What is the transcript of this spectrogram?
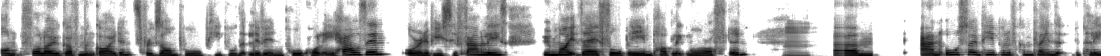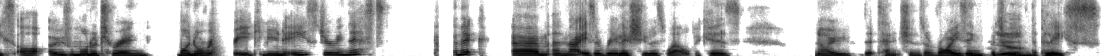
can't follow government guidance. For example, people that live in poor quality housing or in abusive families who might therefore be in public more often. Mm. Um, and also, people have complained that the police are over monitoring minority communities during this pandemic. Um, and that is a real issue as well because we know that tensions are rising Yeah. between the police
